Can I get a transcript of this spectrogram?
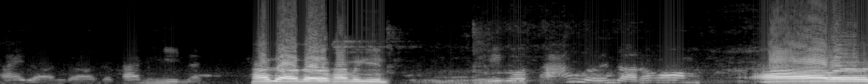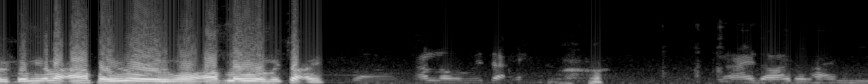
2 giờ đến giờ được 20 nghìn đây hai giờ giờ được hai mươi nghìn. Nghỉ một tháng rồi đến giờ nó ngon à có nghĩa là áp ấy rồi đúng không? Áp lâu rồi mới chạy. Và ăn lâu mới chạy. Từ 2 giờ được 20 nghìn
